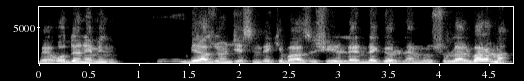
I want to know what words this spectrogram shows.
ve o dönemin biraz öncesindeki bazı şiirlerinde görülen unsurlar var ama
